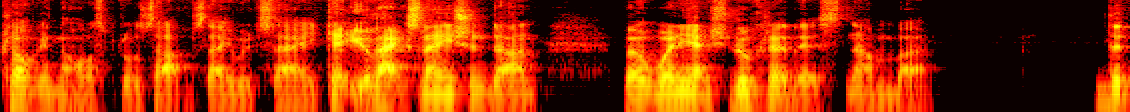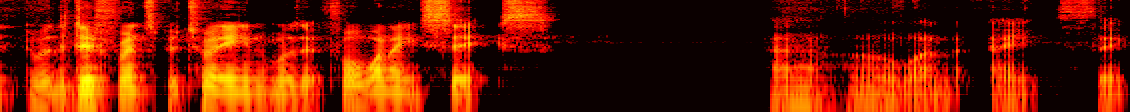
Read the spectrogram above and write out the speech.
clogging the hospitals up. They would say, "Get your vaccination done." But when you actually look at this number, the with the difference between was it four one eight six, uh, one eight six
